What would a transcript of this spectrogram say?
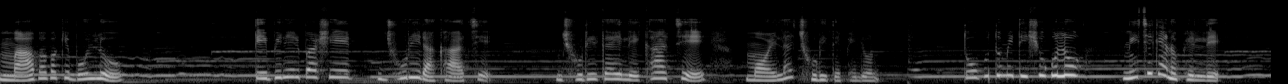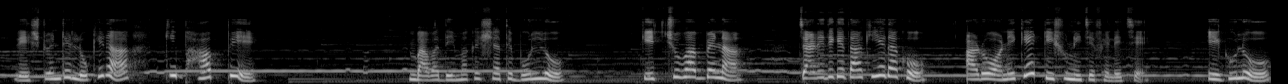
মা বাবাকে বলল, টেবিলের পাশে ঝুড়ি রাখা আছে। ঝুড়ির গায়ে লেখা আছে ময়লা ঝুড়িতে ফেলুন। তবু তুমি টিস্যুগুলো নিচে কেন ফেললে? রেস্টুরেন্টের লোকেরা কি ভাববে? বাবা দেমাকের সাথে বলল, কিচ্ছু ভাববে না। চারিদিকে তাকিয়ে দেখো আরও অনেকে টিস্যু নিচে ফেলেছে। এগুলো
